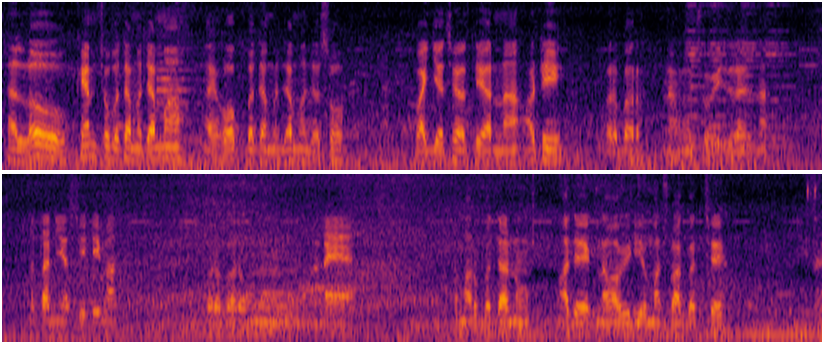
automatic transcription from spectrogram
હેલો કેમ છો બધા મજામાં? આઈ હોપ બધા મજામાં જશો વાગ્યા છે અત્યારના અઢી, બરાબર અને હું છું ઇઝરાયલના, નતાનિયા સિટીમાં. બરાબર, હું અને તમારું બધાનું આજે એક નવા વિડીયોમાં સ્વાગત છે. ને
